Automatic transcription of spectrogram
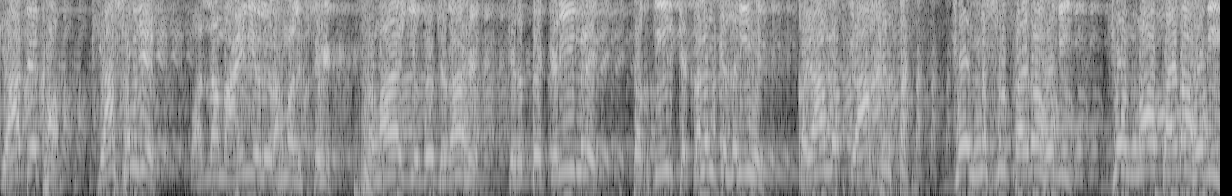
क्या देखा? क्या समझे? तो अल्लाह आईनी रहमा लिखते हैं, फरमाया, ये वो जगह है कि रब करीम ने तकदीर के कलम के ज़रिए कयामत के आखिर तक जो नस्ल पैदा होगी जो नौ पैदा होगी,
